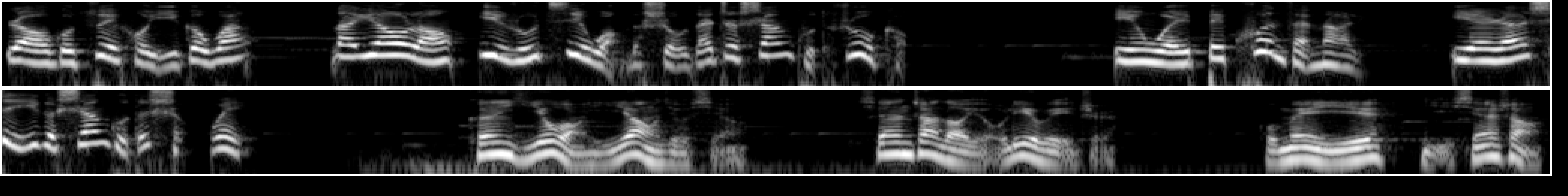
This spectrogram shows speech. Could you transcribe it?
绕过最后一个弯，那妖狼一如既往的守在这山谷的入口，因为被困在那里，俨然是一个山谷的守卫。跟以往一样就行，先站到有利位置。古媚姨，你先上，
